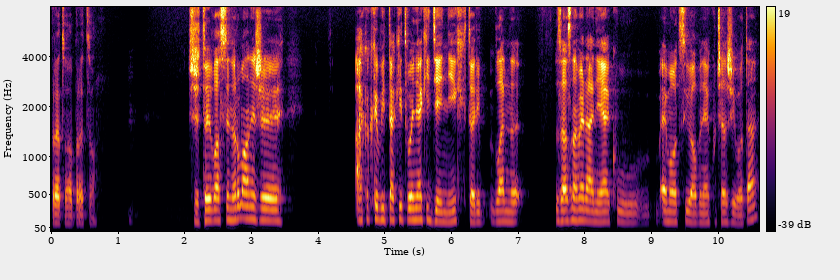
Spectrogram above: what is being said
preto a preto. Čiže to je vlastne normálne, že ako keby taký tvoj nejaký denník, ktorý len zaznamená nejakú emóciu alebo nejakú časť života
